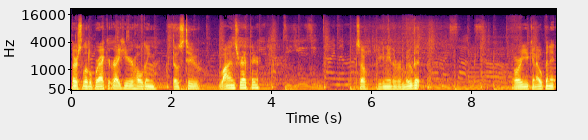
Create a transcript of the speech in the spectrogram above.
There's a little bracket right here holding those two lines right there. So you can either remove it or you can open it,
